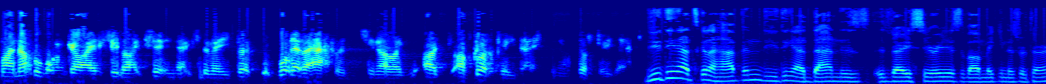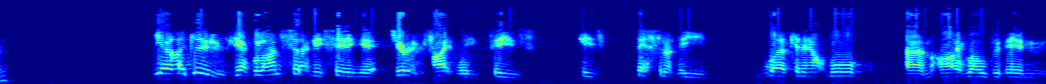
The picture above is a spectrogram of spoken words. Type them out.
my number one guy, if you like, sitting next to me. But whatever happens, you know, I, I, I've got to be there. You know, I've got to be there. Do you think that's gonna happen? Do you think that Dan is, is very serious about making this return? Yeah, I do. Yeah, well, I'm certainly seeing it during fight week. He's he's definitely working out more. Um, I rolled with him,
